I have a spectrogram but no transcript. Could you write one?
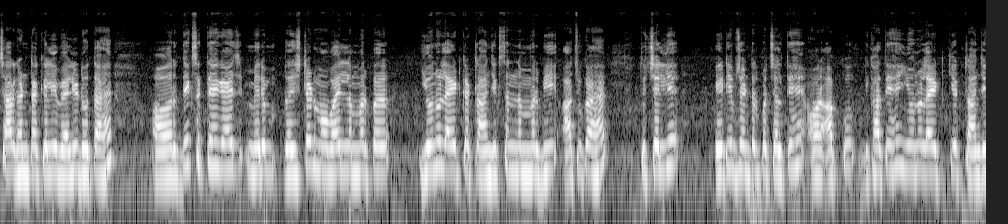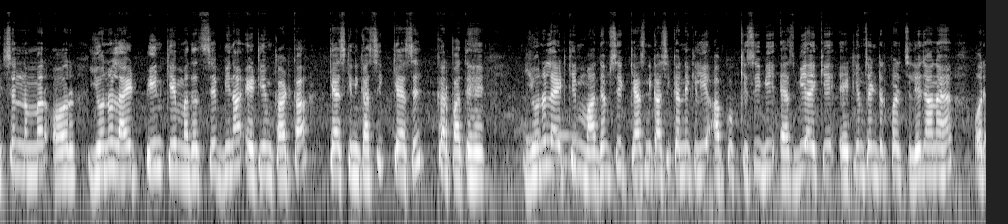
चार घंटा के लिए वैलिड होता है। और देख सकते हैं गैज मेरे रजिस्टर्ड मोबाइल नंबर पर योनो लाइट का ट्रांजेक्शन नंबर भी आ चुका है। तो चलिए एटीएम सेंटर पर चलते हैं और आपको दिखाते हैं योनो लाइट के ट्रांजेक्शन नंबर और योनो लाइट पिन के मदद से बिना एटीएम कार्ड का कैश की निकासी कैसे कर पाते हैं। योनो लाइट के माध्यम से कैश निकासी करने के लिए आपको किसी भी एसबीआई के एटीएम सेंटर पर चले जाना है और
